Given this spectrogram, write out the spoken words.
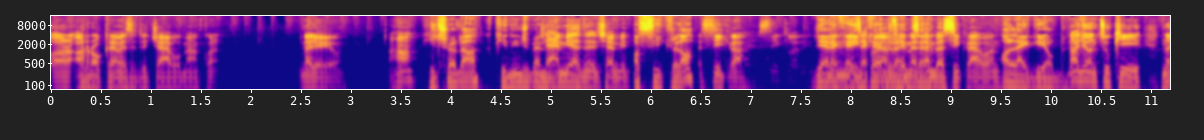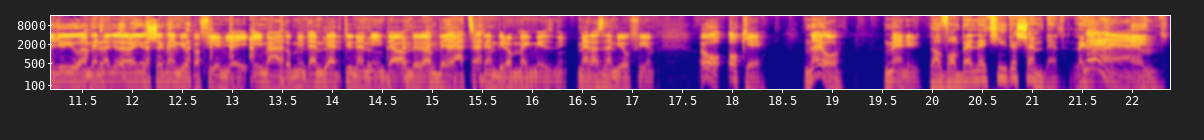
a, a rock nevezetű csávó, mert akkor... Nagyon jó. Aha. Kicsoda? Ki nincs benne? Semmi, az- semmi. A szikla? A szikla. Nem Gyerekeim nézek olyan filmet, amiben szikla van. A legjobb. Nagyon cuki, nagyon jó ember, nagyon aranyos, csak nem jók a filmjei. Imádom, mint ember tünemény, de amiben, amiben játszik, nem bírom megnézni, mert az nem jó film. Ó, oké. Na jó, menü. De van benne egy híres ember? Legalább Nem. egy.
